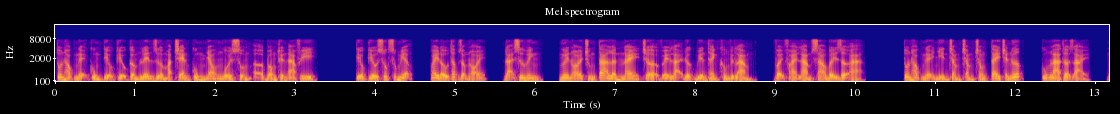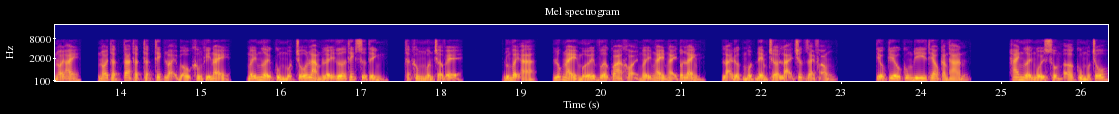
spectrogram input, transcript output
Tôn học nghệ cùng tiểu kiều cầm lên rửa mặt chén cùng nhau ngồi xổm ở bong thuyền a phi. Tiểu kiều xúc xúc miệng, quay đầu thấp giọng nói, đại sư huynh, ngươi nói chúng ta lần này trở về lại được biến thành không việc làm, vậy phải làm sao bây giờ a? Tôn học nghệ nhìn chằm chằm trong tay chén nước, cũng là thở dài, nói ai, nói thật ta thật thật thích loại bầu không khí này, mấy người cùng một chỗ làm lấy ưa thích sự tình, thật không muốn trở về. Đúng vậy à lúc này mới vừa qua khỏi mấy ngày ngày tốt lành, lại được một đêm trở lại trước giải phóng tiểu kiều cũng đi theo cảm thán. Hai người ngồi xổm ở cùng một chỗ,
